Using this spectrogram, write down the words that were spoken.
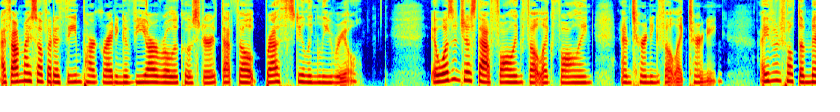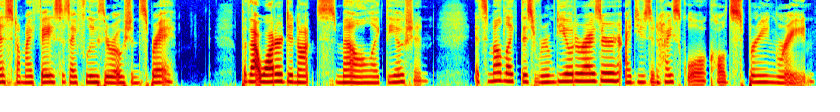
I found myself at a theme park riding a VR roller coaster that felt breath stealingly real. It wasn't just that falling felt like falling and turning felt like turning. I even felt the mist on my face as I flew through ocean spray. But that water did not smell like the ocean. It smelled like this room deodorizer I'd used in high school called Spring Rain.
